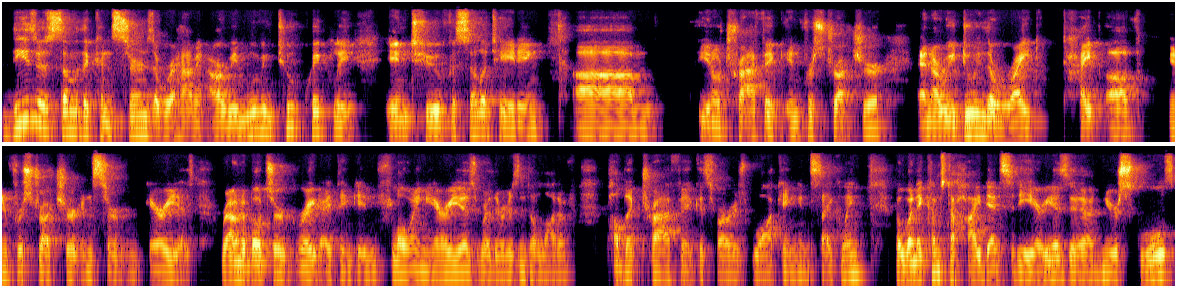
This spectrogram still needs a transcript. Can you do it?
these are some of the concerns that we're having. Are we moving too quickly into facilitating, um, you know, traffic infrastructure, and are we doing the right type of infrastructure in certain areas. Roundabouts are great, I think, in flowing areas where there isn't a lot of public traffic as far as walking and cycling. But when it comes to high density areas uh, near schools,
